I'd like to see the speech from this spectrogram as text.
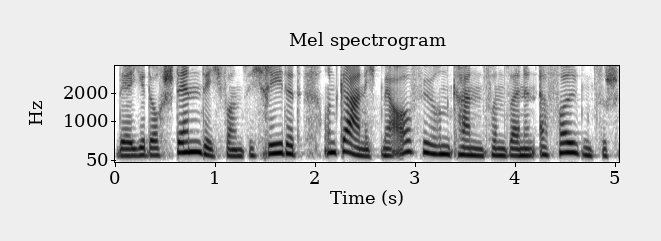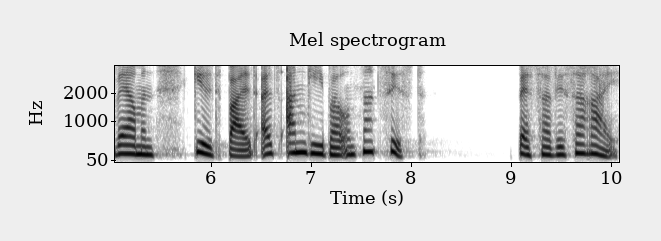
Wer jedoch ständig von sich redet und gar nicht mehr aufhören kann, von seinen Erfolgen zu schwärmen, gilt bald als Angeber und Narzisst. Besserwisserei.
